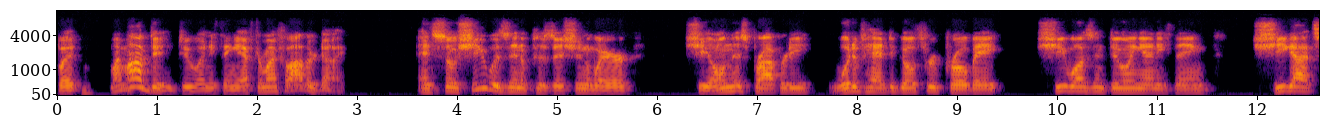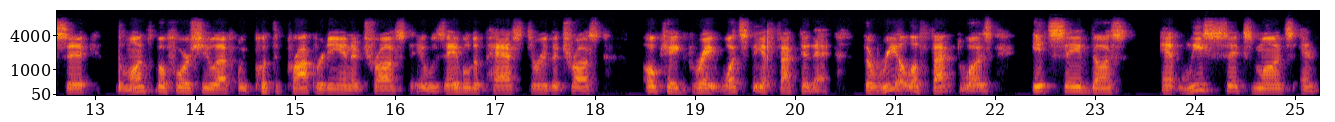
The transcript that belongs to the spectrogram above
But my mom didn't do anything after my father died. And so she was in a position where she owned this property, would have had to go through probate. She wasn't doing anything. She got sick. The month before she left, we put the property in a trust. It was able to pass through the trust. Okay, great. What's the effect of that? The real effect was it saved us at least six months and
